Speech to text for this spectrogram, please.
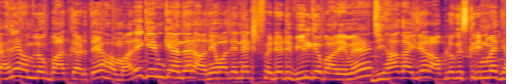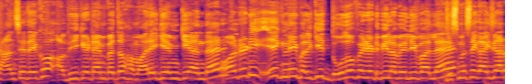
पहले हम लोग बात करते हैं हमारे गेम के अंदर आने वाले नेक्स्ट फेडेड व्हील के बारे में। जी हाँ गाइज़ यार, आप लोग स्क्रीन में ध्यान से देखो, अभी के टाइम पे तो हमारे गेम के अंदर ऑलरेडी एक नहीं, बल्कि दो दो फेडेड व्हील अवेलेबल है। जिसमें से गाइज़ यार,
